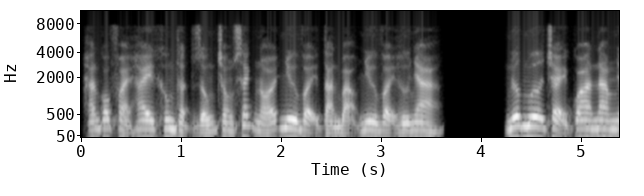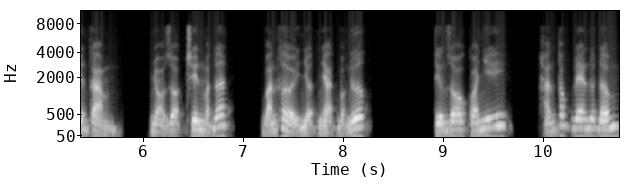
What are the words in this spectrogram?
hắn có phải hay không thật giống trong sách nói như vậy tàn bạo như vậy hư nha. Nước mưa chảy qua nam nhân cảm, nhỏ giọt trên mặt đất, bắn khởi nhợt nhạt bọt nước. Tiếng gió quá nhĩ, hắn tóc đen nước đẫm.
